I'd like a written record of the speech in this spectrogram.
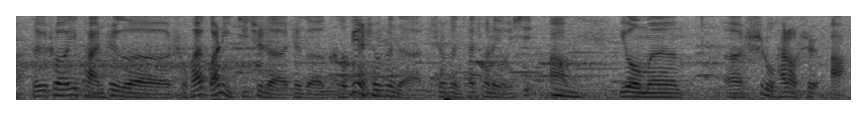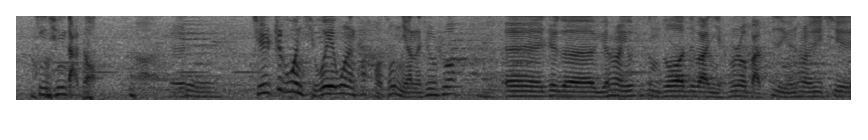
啊，所以说一款这个手环管理机制的这个可变身份的身份猜测类游戏啊，由我们呃施鲁涵老师啊 精心打造啊。其实这个问题我也问了他好多年了，就是说，呃，这个原创游戏这么多，对吧？你什么时候把自己的原创游戏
